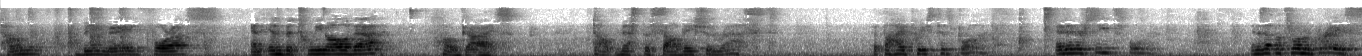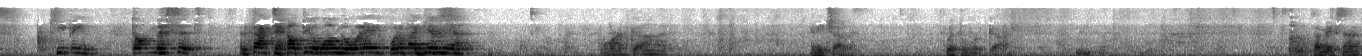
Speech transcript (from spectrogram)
atonement being made for us. And in between all of that, oh, guys, don't miss the salvation rest that the high priest has brought and intercedes for. And is at the throne of grace, keeping, don't miss it. In fact, to help you along the way, what have I given you? The Word of God. And each other with the Word of God. Does that make sense?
